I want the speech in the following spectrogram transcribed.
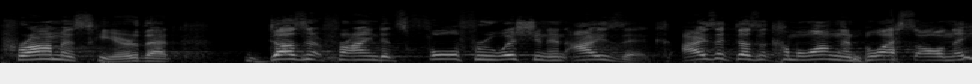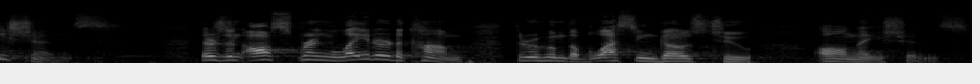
promise here that doesn't find its full fruition in Isaac. Isaac doesn't come along and bless all nations. There's an offspring later to come through whom the blessing goes to all nations.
